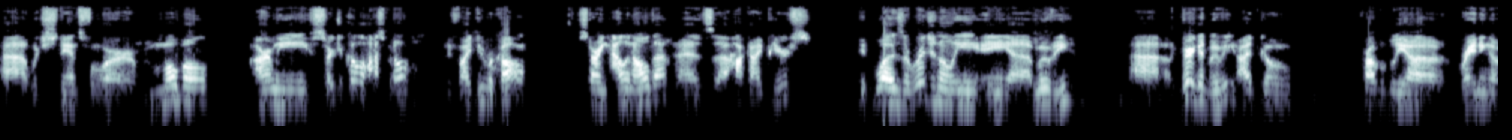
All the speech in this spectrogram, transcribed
uh, which stands for Mobile Army Surgical Hospital, if I do recall starring Alan Alda as uh, Hawkeye Pierce. It was originally a uh, movie, uh, very good movie. I'd go probably a rating of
